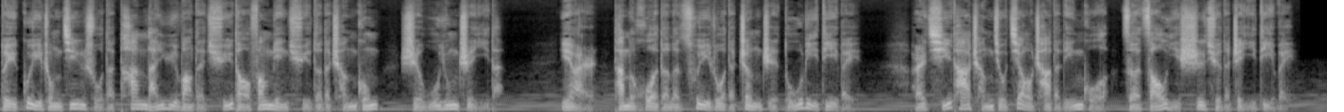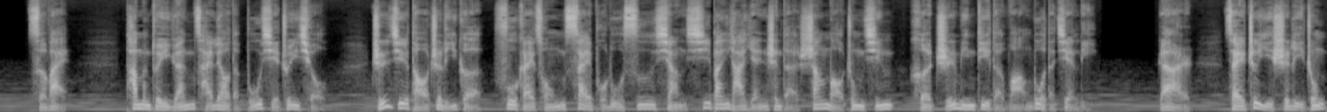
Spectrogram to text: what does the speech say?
对贵重金属的贪婪欲望的渠道方面取得的成功是毋庸置疑的，因而他们获得了脆弱的政治独立地位，而其他成就较差的邻国则早已失去了这一地位。此外，他们对原材料的不懈追求，直接导致了一个覆盖从塞浦路斯向西班牙延伸的商贸中心和殖民地的网络的建立。然而，在这一实例中，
